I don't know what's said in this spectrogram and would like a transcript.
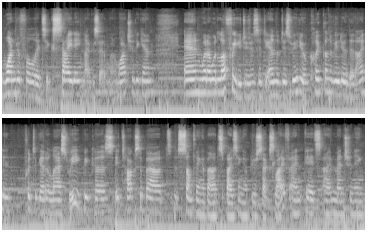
wonderful. It's exciting. Like I said, I'm going to watch it again. And what I would love for you to do is at the end of this video, click on the video that I did put together last week because it talks about something about spicing up your sex life and it's I'm mentioning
